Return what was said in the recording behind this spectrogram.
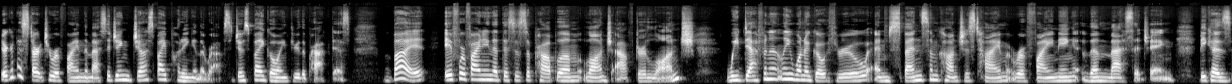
You're going to start to refine the messaging just by putting in the reps, just by going through the practice. But if we're finding that this is a problem launch after launch, we definitely want to go through and spend some conscious time refining the messaging because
